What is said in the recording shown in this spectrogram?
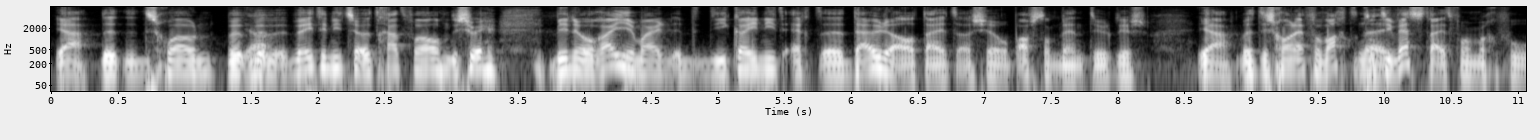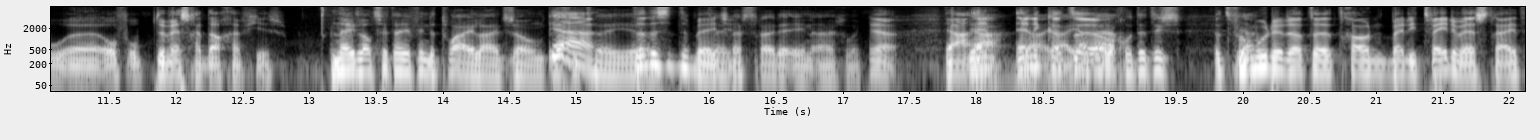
ja, dit is gewoon... We, Ja. we- we weten niet zo... Het gaat vooral om de sfeer binnen Oranje. Maar die kan je niet echt eh, duiden altijd als je op afstand bent natuurlijk. Dus ja, het is gewoon even wachten tot die wedstrijd voor mijn gevoel. eh, of op de wedstrijddag eventjes. Nederland zit even in de twilight zone. tussen Ja, twee, eh, dat is het een Twee beetje. wedstrijden in eigenlijk. Ja, ja, Ja, en, en ja, ik had ja, eh, nou goed, het is... het ja. vermoeden dat het gewoon bij die tweede wedstrijd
